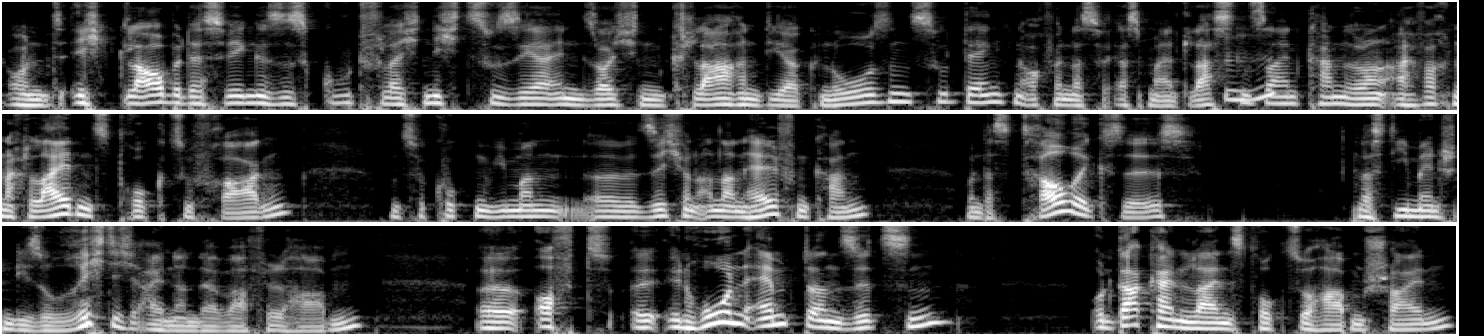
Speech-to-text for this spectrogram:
Und ich glaube, deswegen ist es gut, vielleicht nicht zu sehr in solchen klaren Diagnosen zu denken, auch wenn das erstmal entlastend mhm. sein kann, sondern einfach nach Leidensdruck zu fragen und zu gucken, wie man äh, sich und anderen helfen kann. Und das Traurigste ist, dass die Menschen, die so richtig einen an der Waffel haben, äh, oft äh, in hohen Ämtern sitzen und gar keinen Leidensdruck zu haben scheinen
